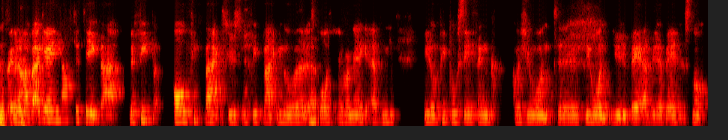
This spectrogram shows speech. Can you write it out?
that. Uh, but again, you have to take that the feedback. All feedback's useful feedback. You know whether it's yeah. positive or negative. And you know, people say things because you want to. They want you to better the event. It's not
